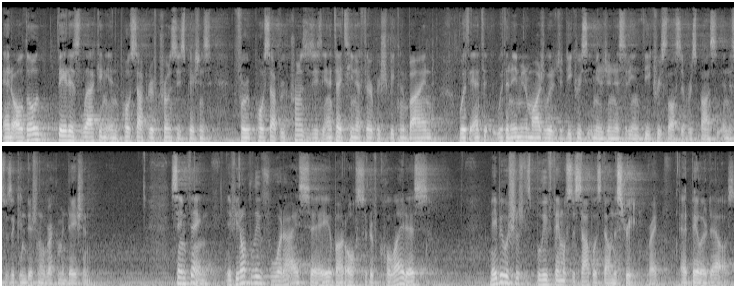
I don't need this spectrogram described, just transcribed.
And although data is lacking in postoperative Crohn's disease patients, for postoperative Crohn's disease, anti-TNF therapy should be combined with, anti- with an immunomodulator to decrease immunogenicity and decrease loss of response, and this was a conditional recommendation. Same thing. If you don't believe what I say about ulcerative colitis, maybe we should believe Themos Dassopoulos down the street, right, at Baylor Dallas.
